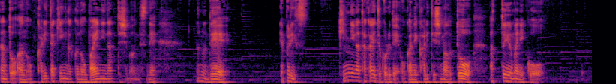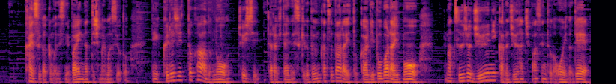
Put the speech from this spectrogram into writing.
なんとあの借りた金額の倍になってしまうんですね。なのでやっぱり金利が高いところでお金借りてしまうとあっという間にこう返す額もですね倍になってしまいますよと。でクレジットカードの注意していただきたいんですけど分割払いとかリボ払いも、まあ、通常12から18%が多いので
